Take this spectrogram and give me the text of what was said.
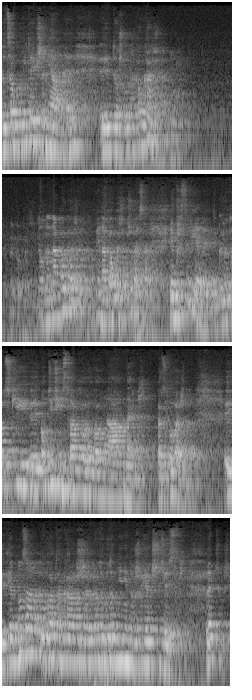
do całkowitej przemiany y, doszło na Kaukazie. No, no, na Kaukazie, mówię na Kaukazie, proszę Państwa. Jak wszyscy wiemy, Grotowski y, od dzieciństwa chorował na nerki, bardzo poważnie. Y, Diagnoza była taka, że prawdopodobnie nie dożyje trzydziestki. Leczył się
